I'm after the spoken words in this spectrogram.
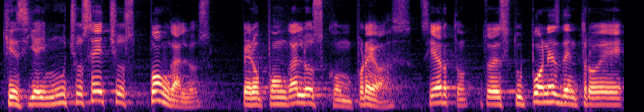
que si hay muchos hechos, póngalos, pero póngalos con pruebas, ¿cierto? Entonces tú pones dentro de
